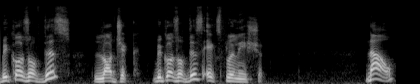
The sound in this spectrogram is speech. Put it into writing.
because of this logic, because of this explanation. Now,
